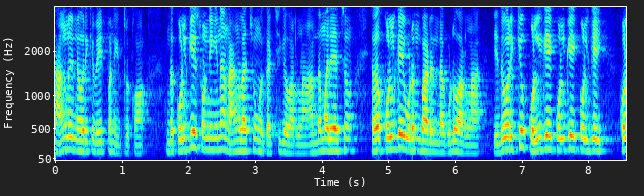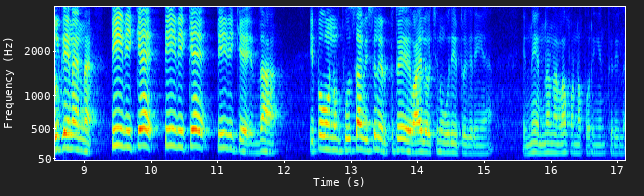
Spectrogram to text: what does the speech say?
நாங்களும் இன்ன வரைக்கும் வெயிட் பண்ணிட்டு இருக்கோம். இந்த கொள்கையை சொன்னீங்கன்னா நாங்களாச்சும் உங்கள் கட்சிக்கு வரலாம். அந்த மாதிரியாச்சும் ஏதாவது கொள்கை உடன்பாடு இருந்தால் கூட வரலாம். இது வரைக்கும் கொள்கை கொள்கை கொள்கை. கொள்கைனா என்ன? டிவிக்கே டிவிக்கே டிவிக்கே இதுதான். இப்போ ஒன்று புதுசாக விசில் எடுத்துட்டு வாயில் வச்சுன்னு ஊதிட்டு இருக்கிறீங்க இன்னும் என்னென்னலாம் பண்ண போறீங்கன்னு தெரியல.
